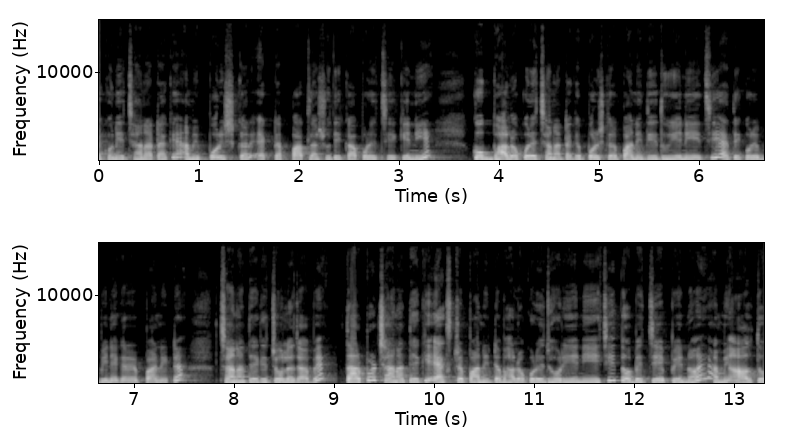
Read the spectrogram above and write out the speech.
এখন এই ছানাটাকে আমি পরিষ্কার একটা পাতলা সুতি কাপড়ে ছেঁকে নিয়ে খুব ভালো করে ছানাটাকে পরিষ্কার পানি দিয়ে ধুয়ে নিয়েছি। এতে করে ভিনেগারের পানিটা ছানা থেকে চলে যাবে। তারপর ছানা থেকে এক্সট্রা পানিটা ভালো করে ঝরিয়ে নিয়েছি, তবে চেপে নয়, আমি আলতো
